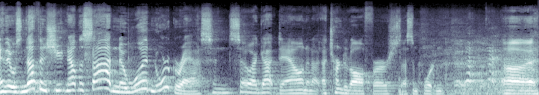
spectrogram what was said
And there was nothing shooting out the side, no wood nor grass. And so I got down and I, I turned it off first. That's important. Uh,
